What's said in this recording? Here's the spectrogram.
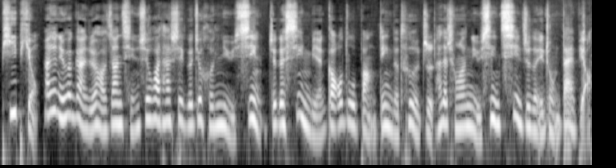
批评，而且你会感觉好像情绪化它是一个就和女性这个性别高度绑定的特质，它就成了女性气质的一种代表。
